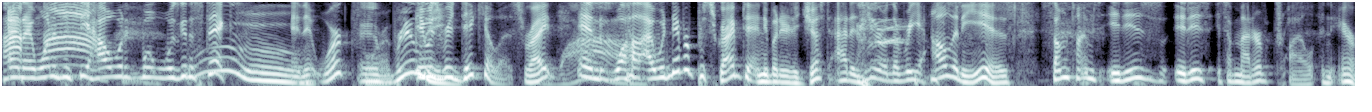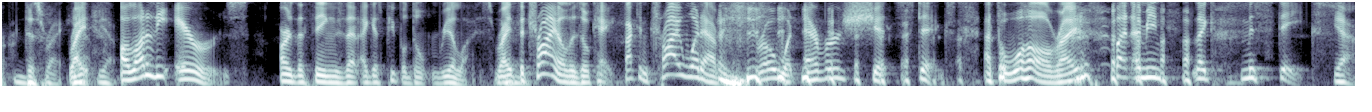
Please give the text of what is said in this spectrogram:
and I wanted to see how it would, what was going to stick. Ooh. And it worked for Eh, him. really? It was ridiculous, right? And while I would never prescribe to anybody to just add a zero, the reality is sometimes it is it is it's a matter of trial and error That's right. right? Yeah, yeah. A lot of the errors are the things that I guess people don't realize, right? Mm-hmm. The trial is okay. If I can try whatever, throw whatever shit sticks at the wall, right? But I mean, like mistakes. Yeah.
